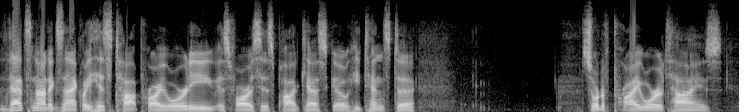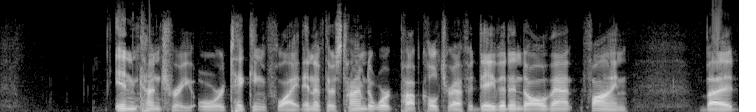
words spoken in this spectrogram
that's not exactly his top priority as far as his podcasts go. He tends to sort of prioritize in country or taking flight. And if there's time to work pop culture affidavit into all that, fine. But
